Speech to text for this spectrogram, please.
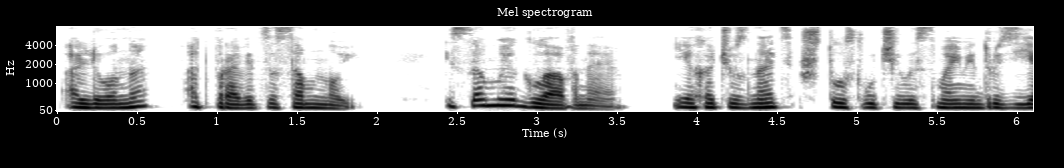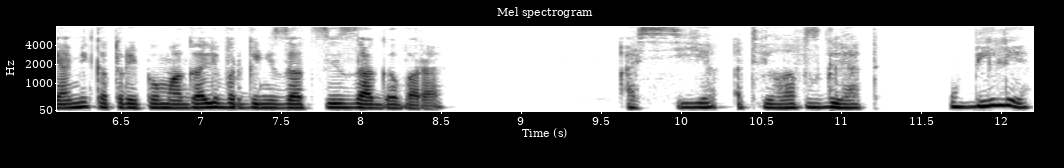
Алена отправится со мной. И самое главное, я хочу знать, что случилось с моими друзьями, которые помогали в организации заговора. Асия отвела взгляд. Убили?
